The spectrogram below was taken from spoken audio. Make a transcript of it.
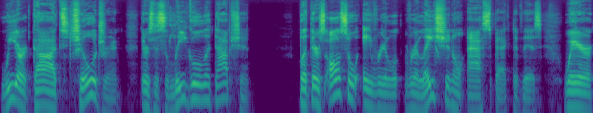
we are God's children. There's this legal adoption. But there's also a re- relational aspect of this where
